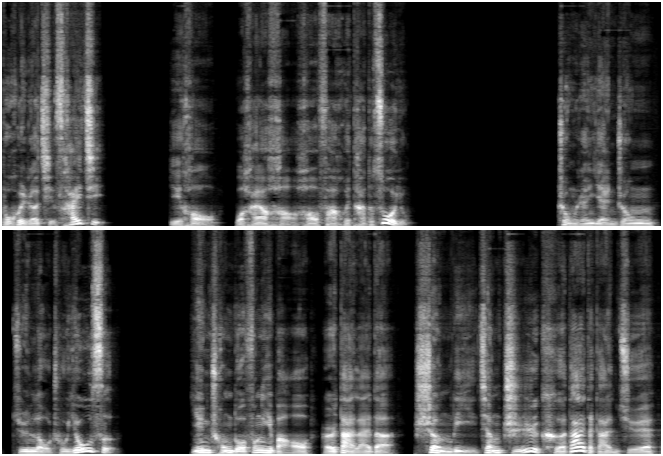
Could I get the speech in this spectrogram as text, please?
不会惹起猜忌。以后我还要好好发挥他的作用。众人眼中均露出忧色，因重夺丰益宝而带来的胜利将指日可待的感觉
